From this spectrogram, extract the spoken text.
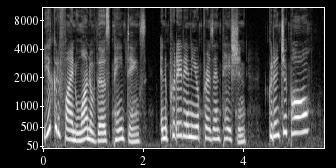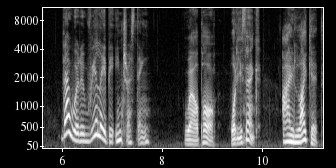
you could find one of those paintings and put it in your presentation, couldn't you, Paul? That would really be interesting. Well, Paul, what do you think? I like it.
